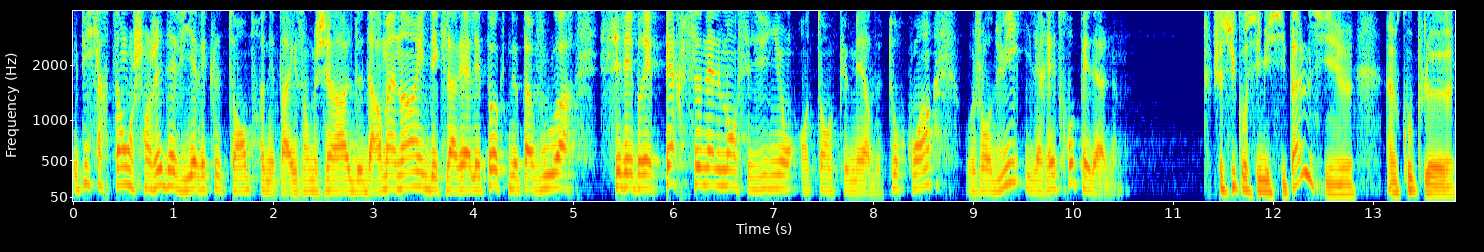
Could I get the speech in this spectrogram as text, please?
et puis certains ont changé d'avis avec le temps. Prenez par exemple Gérald Darmanin. Il déclarait à l'époque ne pas vouloir célébrer personnellement ses unions en tant que maire de Tourcoing. Aujourd'hui, il rétro-pédale. Je suis conseiller municipal. Si euh, un couple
